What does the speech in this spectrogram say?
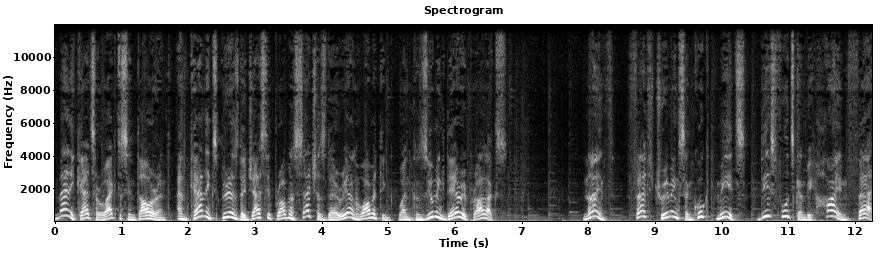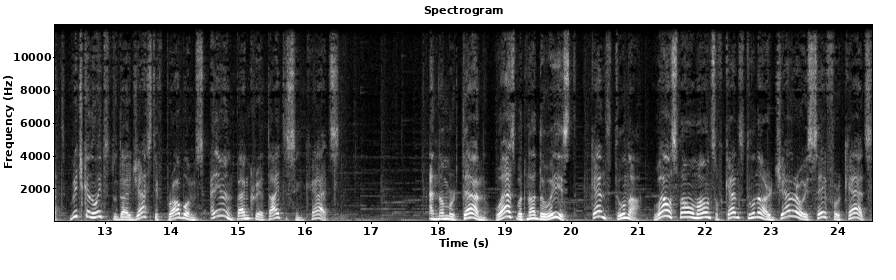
Many cats are lactose intolerant and can experience digestive problems such as diarrhea and vomiting when consuming dairy products. 9th. Fat trimmings and cooked meats. These foods can be high in fat, which can lead to digestive problems and even pancreatitis in cats. And number 10, last but not the least, Canned tuna. While small amounts of canned tuna are generally safe for cats,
